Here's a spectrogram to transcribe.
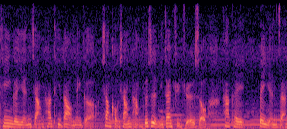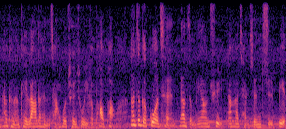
听一个演讲，他提到那个像口香糖，就是你在咀嚼的时候，它可以。被延展，它可能可以拉得很长，或吹出一个泡泡。那这个过程要怎么样去让它产生质变？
